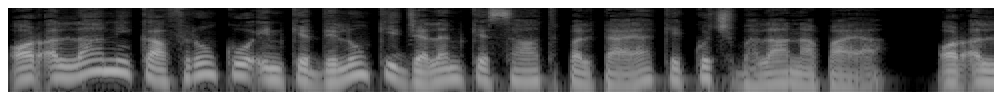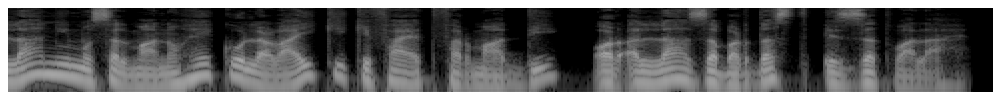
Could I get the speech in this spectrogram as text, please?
اور اللہ نے کافروں کو ان کے دلوں کی جلن کے ساتھ پلٹایا کہ کچھ بھلا نہ پایا، اور اللہ نے مسلمانوں کو لڑائی کی کفایت فرماد دی، اور اللہ زبردست عزت والا ہے۔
